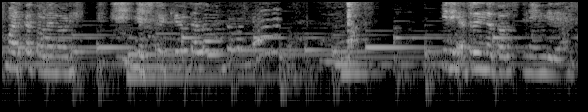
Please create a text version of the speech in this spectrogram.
ಉಫ್ ಮಾಡ್ಕೊತಾಳೆ ನೋಡಿ. ಎಷ್ಟು ಕ್ಯೂಟ್ ಅಲ್ಲ ಅಂತ ಇದೆ ಅದರಿಂದ ತೋರಿಸ್ತೀನಿ ಹೆಂಗಿದೆ ಅಂತ.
